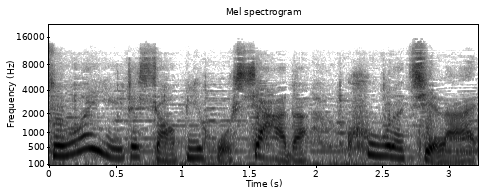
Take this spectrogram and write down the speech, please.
所以这小壁虎吓得哭了起来，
